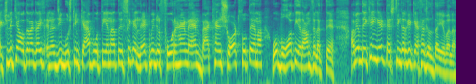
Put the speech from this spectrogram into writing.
एक्चुअली क्या होता है ना गाइस एनर्जी बूस्टिंग कैप होती है ना तो इससे नेट में जो फोर हैंड एंड बैक हैंड शॉट्स होते हैं ना, वो बहुत ही आराम से लगते हैं। अभी आप देखेंगे टेस्टिंग करके कैसा चलता है ये वाला।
